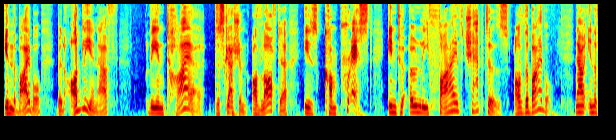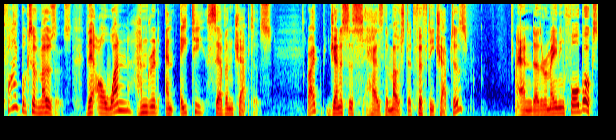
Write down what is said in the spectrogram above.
in the Bible, but oddly enough, the entire discussion of laughter is compressed into only five chapters of the Bible. Now, in the five books of Moses, there are 187 chapters, right? Genesis has the most at 50 chapters, and uh, the remaining four books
